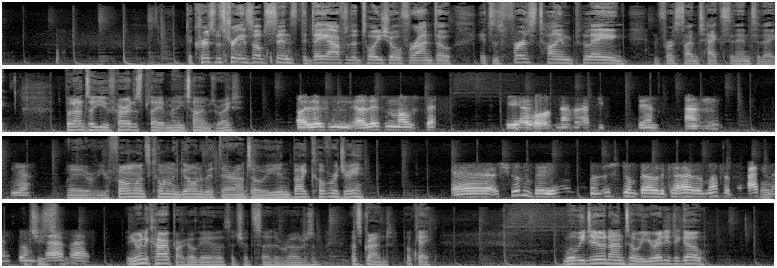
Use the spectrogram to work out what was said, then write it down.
The Christmas tree is up since the day after the toy show for Anto. It's his first time playing and first time texting in today. But Anto, you've heard us play it many times, right? I listen. I listen most days. Yeah, but I've never actually put in. And yeah, Yeah, your, your phone line's coming and going a bit there, Anto. Are you in bad coverage, are you? uh, it shouldn't be. I just jumped out of the car. I'm after parking in some car park. You're in a car park. Okay, I thought you're at the side of the road or something. That's grand. Okay. Will we do it, Anto? Are you ready to go?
